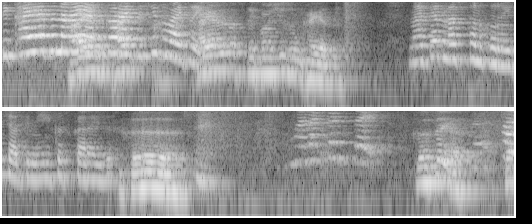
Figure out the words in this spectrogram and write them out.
ती खायचं नाही करायचं शिजवायचं खायचं नसते पण खायचं. नाही त्यांनाच फोन करून विचारते मी हे कसं करायचं. कळतंय का?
